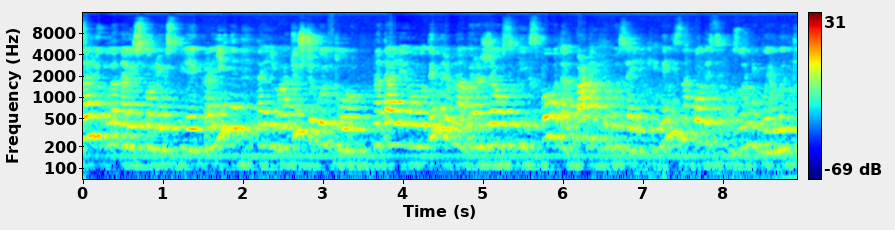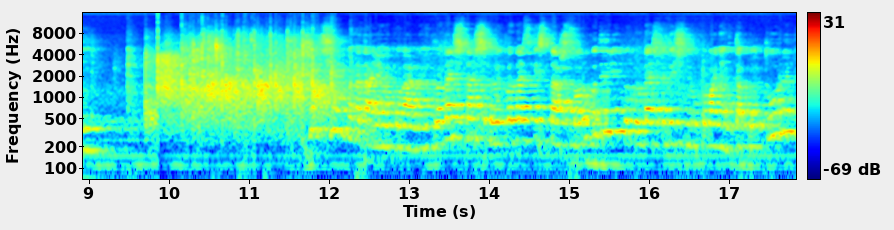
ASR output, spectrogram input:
залюблена в історію своєї країни та її багатющу культуру. Наталія Володимирівна береже у своїх спогадах пам'ять про музей, який нині знаходиться у зоні бойових дій. Викладач стаж, викладацький стаж 41 рік, викладач фізичного виховання та культури,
